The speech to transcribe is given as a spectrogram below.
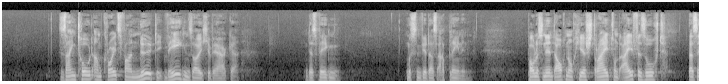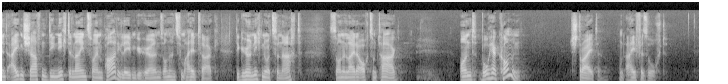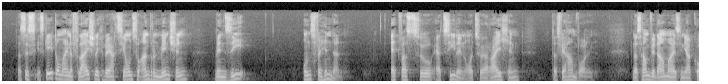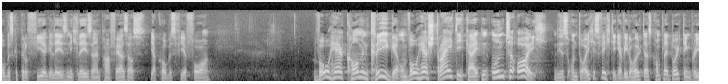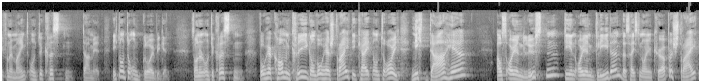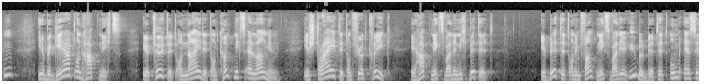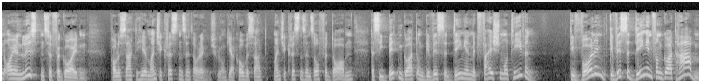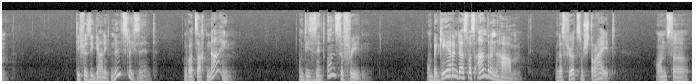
Sein Tod am Kreuz war nötig wegen solcher Werke. Deswegen müssen wir das ablehnen. Paulus nennt auch noch hier Streit und Eifersucht. Das sind Eigenschaften, die nicht allein zu einem Partyleben gehören, sondern zum Alltag. Die gehören nicht nur zur Nacht, sondern leider auch zum Tag. Und woher kommen Streite und Eifersucht? Das ist, es geht um eine fleischliche Reaktion zu anderen Menschen, wenn sie uns verhindern, etwas zu erzielen oder zu erreichen, das wir haben wollen. Und das haben wir damals in Jakobus Kapitel 4 gelesen. Ich lese ein paar Verse aus Jakobus 4 vor. Woher kommen Kriege und woher Streitigkeiten unter euch? Und dieses unter euch ist wichtig. Er wiederholt das komplett durch den Brief und er meint unter Christen damit. Nicht unter Ungläubigen, sondern unter Christen. Woher kommen Kriege und woher Streitigkeiten unter euch? Nicht daher aus euren Lüsten, die in euren Gliedern, das heißt in eurem Körper, streiten? Ihr begehrt und habt nichts. Ihr tötet und neidet und könnt nichts erlangen. Ihr streitet und führt Krieg. Ihr habt nichts, weil ihr nicht bittet. Ihr bittet und empfangt nichts, weil ihr übel bittet, um es in euren Lüsten zu vergeuden. Paulus sagte hier, manche Christen sind, oder Entschuldigung, Jakobus sagt, manche Christen sind so verdorben, dass sie bitten Gott um gewisse Dinge mit falschen Motiven. Die wollen gewisse Dinge von Gott haben die für sie gar nicht nützlich sind. Und Gott sagt Nein. Und die sind unzufrieden und begehren das, was anderen haben. Und das führt zum Streit und zur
